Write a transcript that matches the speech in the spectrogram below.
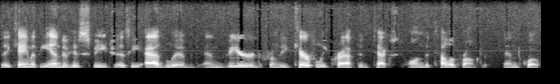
they came at the end of his speech as he ad libbed and veered from the carefully crafted text on the teleprompter, end quote.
